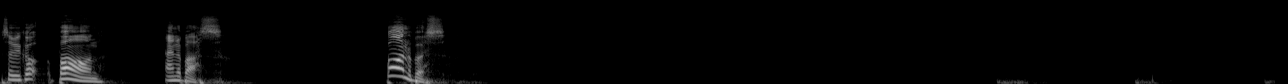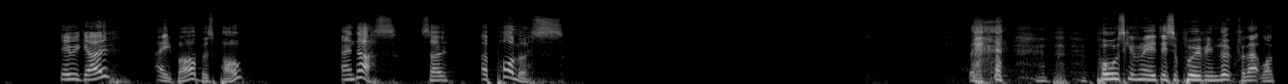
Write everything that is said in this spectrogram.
So we've got barn and a bus. Barnabas. Here we go. A barber's pole. And us. So Apollos. Paul's giving me a disapproving look for that one.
